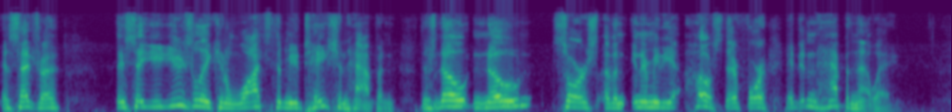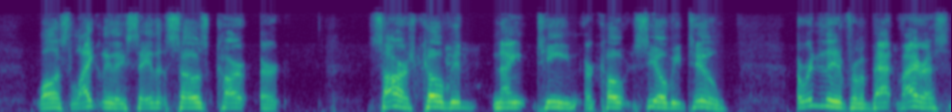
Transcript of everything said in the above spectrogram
etc., they say you usually can watch the mutation happen. There's no known source of an intermediate host, therefore, it didn't happen that way. While it's likely, they say, that SARS, car, or SARS CoV 19 or CoV 2 originated from a bat virus.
